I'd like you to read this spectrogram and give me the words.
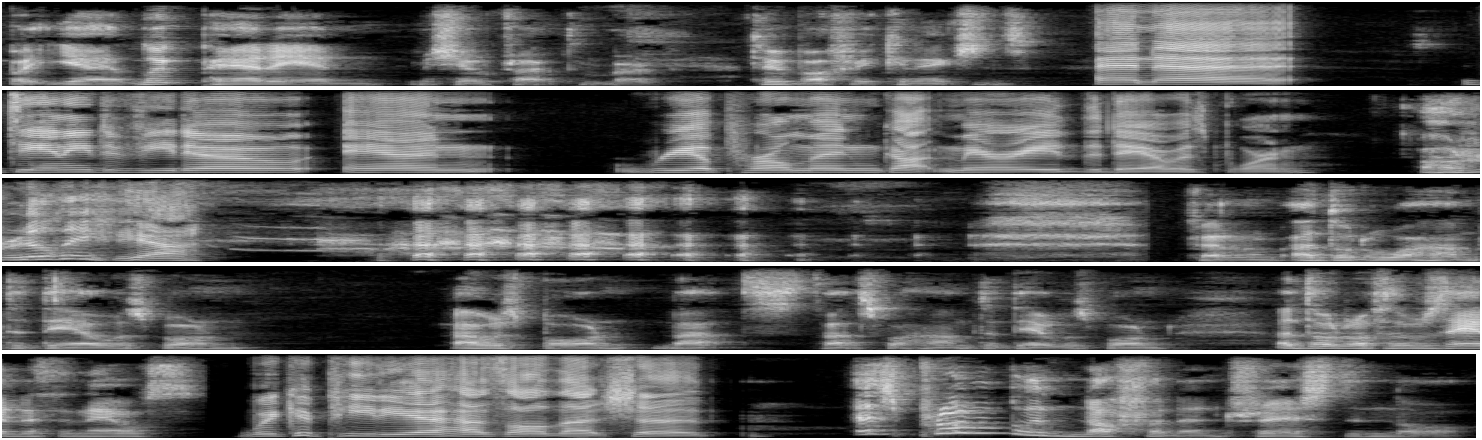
But yeah, Luke Perry and Michelle Trachtenberg, two Buffy connections. And, uh, Danny DeVito and Rhea Perlman got married the day I was born. Oh really? Yeah. Fair enough. I don't know what happened the day I was born. I was born. That's that's what happened the day I was born. I don't know if there was anything else. Wikipedia has all that shit. It's probably nothing interesting though.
